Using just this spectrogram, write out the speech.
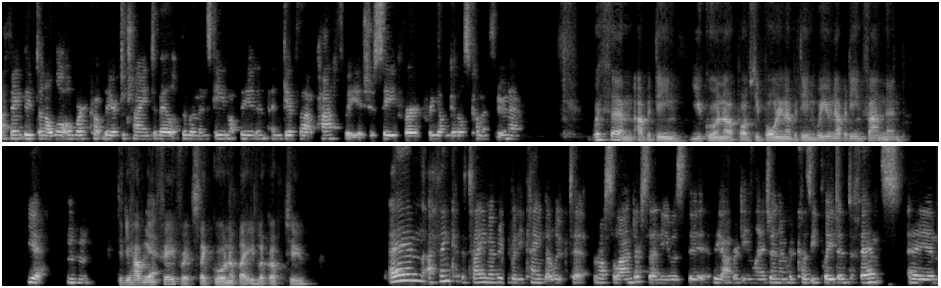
I think they've done a lot of work up there to try and develop the women's game up there and, and give that pathway, as you say, for, for young girls coming through now. With um, Aberdeen, you growing up, obviously born in Aberdeen, were you an Aberdeen fan then? Yeah. Mm-hmm. Did you have any yeah. favourites, like growing up, that you'd look up to? Um, I think at the time everybody kind of looked at Russell Anderson. He was the, the Aberdeen legend, and because he played in defence, um,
